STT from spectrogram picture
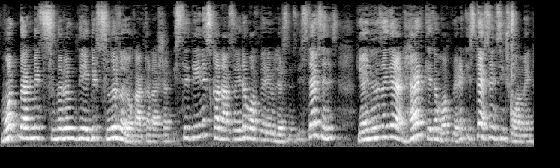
Mod vermek sınırın diye bir sınır da yok arkadaşlar. İstediğiniz kadar sayıda mod verebilirsiniz. İsterseniz yayınınıza gelen herkese mod verin. İsterseniz hiç vermeyin.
